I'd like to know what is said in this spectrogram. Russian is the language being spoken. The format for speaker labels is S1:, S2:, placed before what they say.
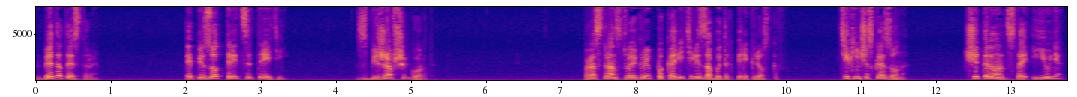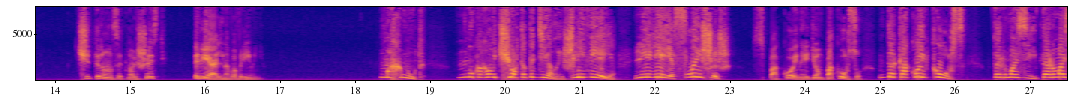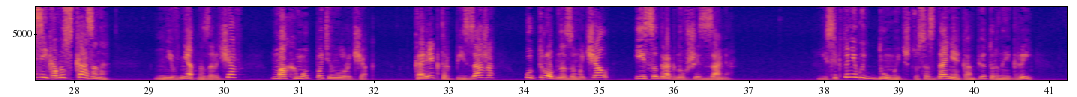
S1: Бета-тестеры. Эпизод 33. Сбежавший город. Пространство игры «Покорители забытых перекрестков». Техническая зона. 14 июня, 14.06 реального времени.
S2: «Махмуд, ну какого черта ты делаешь? Левее! Левее, слышишь?»
S1: Спокойно идем по курсу.
S2: «Да какой курс? Тормози, тормози, кому сказано!»
S1: Невнятно зарычав, Махмуд потянул рычаг. Корректор пейзажа утробно замычал и, содрогнувшись, замер. Если кто-нибудь думает, что создание компьютерной игры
